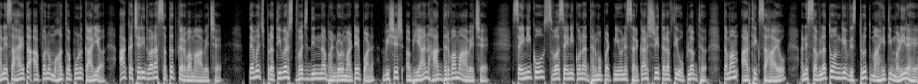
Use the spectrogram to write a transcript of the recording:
અને સહાયતા આપવાનું મહત્વપૂર્ણ કાર્ય આ કચેરી દ્વારા સતત કરવામાં આવે છે. તેમજ પ્રતિવર્ષ ધ્વજ દિનના ભંડોળ માટે પણ વિશેષ અભિયાન હાથ ધરવામાં આવે છે. સૈનિકો, સ્વસૈનિકોના ધર્મપત્નીઓને સરકારશ્રી તરફથી ઉપલબ્ધ તમામ આર્થિક સહાયો અને સવલતો અંગે વિસ્તૃત માહિતી મળી રહે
